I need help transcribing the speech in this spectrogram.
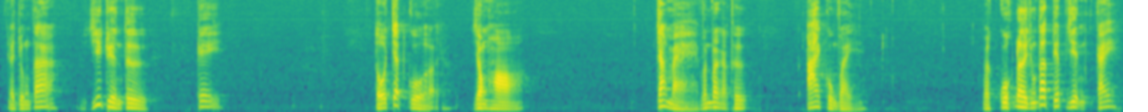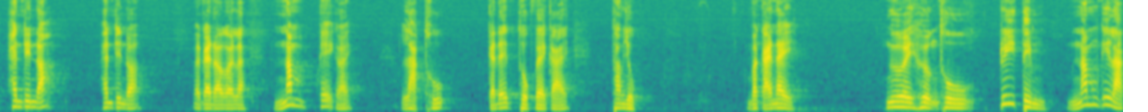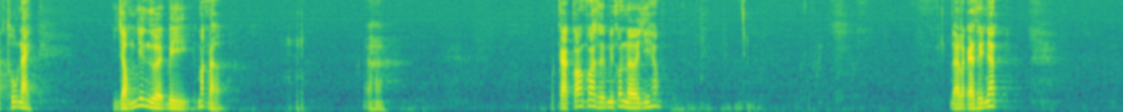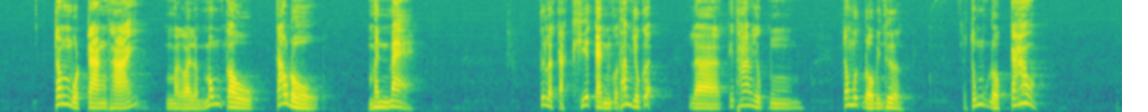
Là chúng ta di truyền từ cái tố chất của dòng họ cha mẹ vân vân các thứ. Ai cũng vậy. Và cuộc đời chúng ta tiếp diện cái hành trình đó hành trình đó. Và cái đó gọi là năm cái cái lạc thú. Cái đấy thuộc về cái tham dục. Và cái này, người hưởng thụ, truy tìm năm cái lạc thú này giống như người bị mắc nợ. À. cả con coi thử mình có nợ gì không? Đây là cái thứ nhất. Trong một trạng thái mà gọi là mong cầu cao độ, mạnh mẽ tức là các khía cạnh của tham dục á, là cái tham dục trong mức độ bình thường trong mức độ cao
